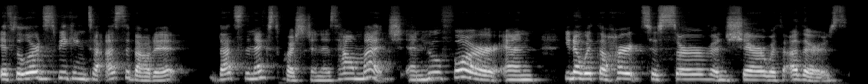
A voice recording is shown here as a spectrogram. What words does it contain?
if the Lord's speaking to us about it, that's the next question is how much and who for and you know with the heart to serve and share with others.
